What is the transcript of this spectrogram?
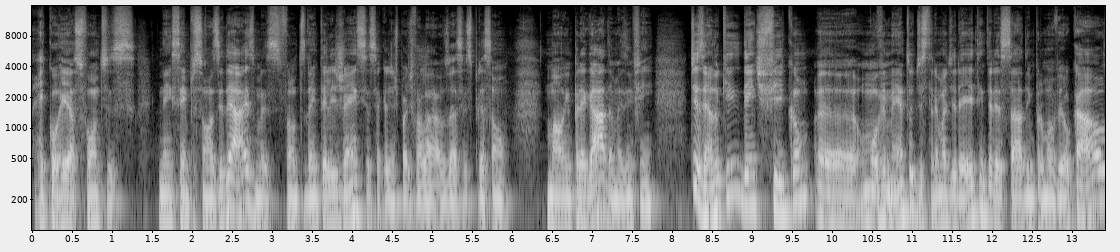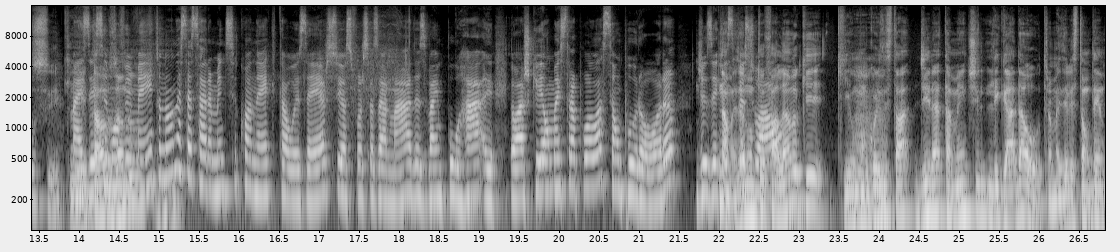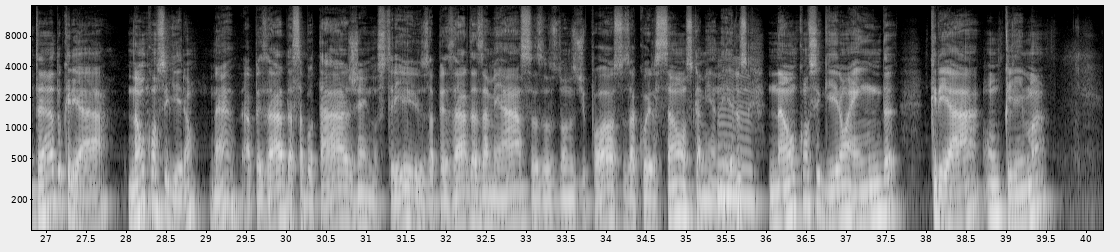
recorrer às fontes nem sempre são as ideais, mas fontes da inteligência, se é que a gente pode falar, usar essa expressão mal empregada, mas enfim, dizendo que identificam eh, um movimento de extrema direita interessado em promover o caos e que Mas tá esse usando... movimento não necessariamente se conecta ao exército e às forças armadas, vai empurrar. Eu acho que é uma extrapolação por hora dizer que Não, mas eu pessoal. não estou falando que, que uma Uhum. coisa está diretamente ligada à outra, mas eles estão tentando criar, não conseguiram, né? Apesar da sabotagem nos trilhos, apesar das ameaças aos donos de postos, a coerção aos caminhoneiros, Uhum. não conseguiram ainda criar um clima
